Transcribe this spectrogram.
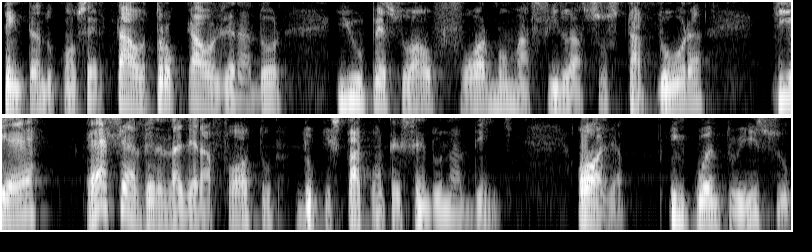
tentando consertar ou trocar o gerador e o pessoal forma uma fila assustadora que é essa é a verdadeira foto do que está acontecendo na dengue. Olha, enquanto isso,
